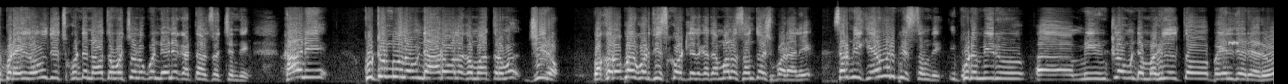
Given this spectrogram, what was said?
ఇప్పుడు ఐదు వందలు తెచ్చుకుంటే నాతో వచ్చిన కూడా నేనే కట్టాల్సి వచ్చింది. కానీ కుటుంబంలో ఉండే ఆడవాళ్ళకి మాత్రం జీరో. ఒక రూపాయి కూడా తీసుకోవట్లేదు కదా మనం సంతోషపడాలి. సార్ మీకు ఏమనిపిస్తుంది ఇప్పుడు మీరు మీ ఇంట్లో ఉండే మహిళలతో బయలుదేరారు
